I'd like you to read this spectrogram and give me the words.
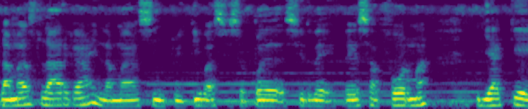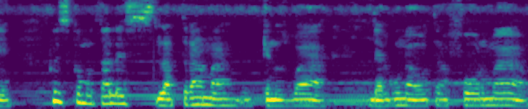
la más larga y la más intuitiva si se puede decir de, esa forma ya que pues como tal es la trama que nos va de alguna u otra forma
